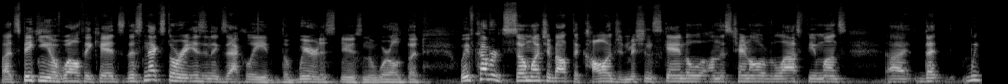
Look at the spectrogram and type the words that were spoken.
But speaking of wealthy kids, this next story isn't exactly the weirdest news in the world, but we've covered so much about the college admission scandal on this channel over the last few months uh, that we,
